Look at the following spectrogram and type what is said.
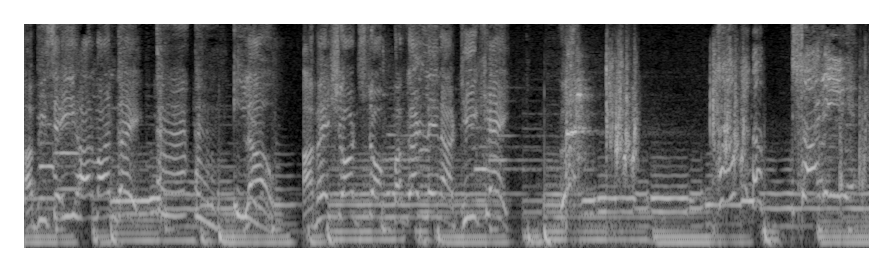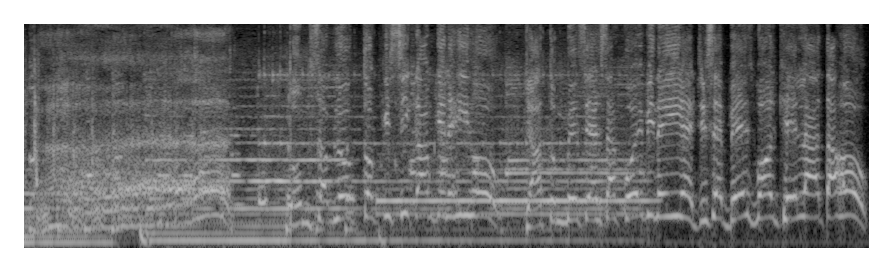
अभी से ही हार मान गए। लाओ अब है शॉर्ट स्टॉप पकड़ लेना ठीक है? सॉरी तुम सब लोग तो किसी काम के नहीं हो। क्या तुम में से ऐसा कोई भी नहीं है जिसे बेसबॉल खेलना आता हो?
